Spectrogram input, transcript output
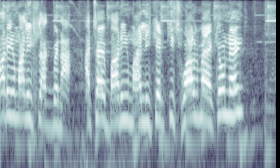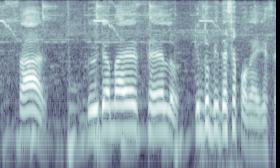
বাড়ির মালিক লাগবে না। আচ্ছা এই বাড়ির মালিকের কি সোয়াল মায় কেউ নেই? স্যার দুইটা মায়ের ছেলে কিন্তু বিদেশে পড়াই গেছে।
